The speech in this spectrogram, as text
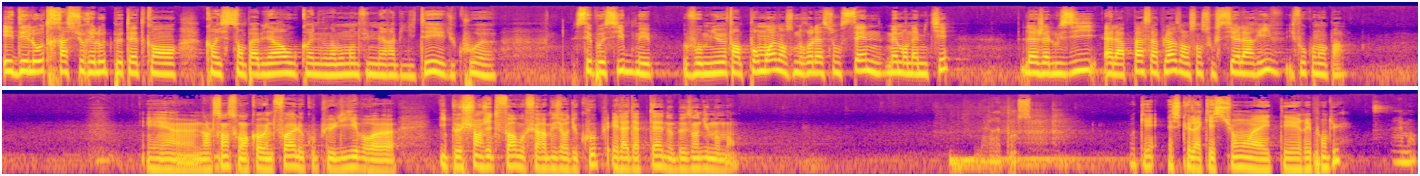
aider l'autre, rassurer l'autre peut-être quand, quand il se sent pas bien ou quand il est dans un moment de vulnérabilité. Et du coup, euh, c'est possible, mais vaut mieux. Enfin, pour moi, dans une relation saine, même en amitié, la jalousie, elle a pas sa place dans le sens où si elle arrive, il faut qu'on en parle. Et euh, dans le sens où, encore une fois, le couple libre, euh, il peut changer de forme au fur et à mesure du couple et l'adapter à nos besoins du moment. Belle réponse. Ok. Est-ce que la question a été répondue? Vraiment.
